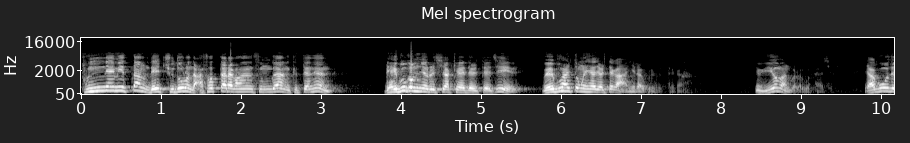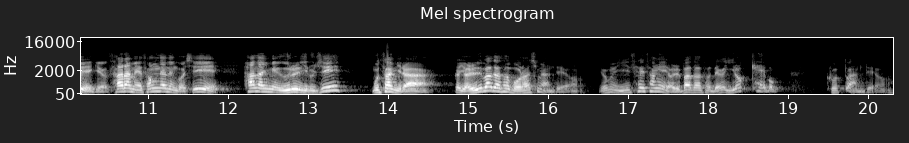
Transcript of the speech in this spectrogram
분냄이 딱 내 주도로 나섰다라고 하는 순간 그때는 내부 검열을 시작해야 될 때지 외부 활동을 해야 될 때가 아니라고요. 그때가 위험한 거라고 사실. 야고보도 얘기해요. 사람의 성내는 것이 하나님의 의를 이루지 못함이라. 그러니까 열받아서 뭘 하시면 안 돼요. 여러분 이 세상에 열받아서 내가 이렇게 해보 그것도 안 돼요.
